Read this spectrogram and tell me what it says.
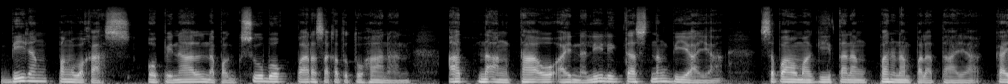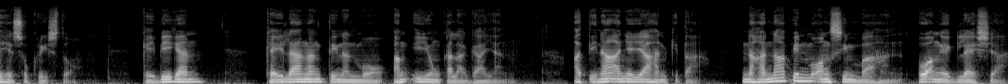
bilang pangwakas o pinal na pagsubok para sa katotohanan at na ang tao ay naliligtas ng biyaya sa pamamagitan ng pananampalataya kay Heso Kristo. Kaibigan, kailangang tingnan mo ang iyong kalagayan. At inaanyayahan kita na hanapin mo ang simbahan o ang iglesia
